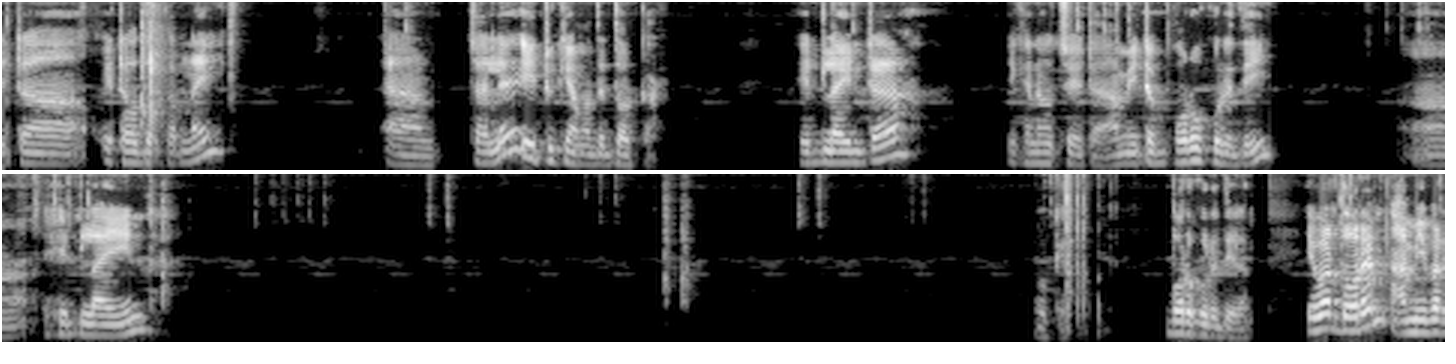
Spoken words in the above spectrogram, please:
এটা, এটাও দরকার নাই। চাইলে এইটুকুই আমাদের দরকার। হেডলাইনটা এখানে হচ্ছে এটা। আমি এটা বড় করে দিই। হেডলাইন ওকে বড় করে দিলাম। এবার ধরেন, আমি এবার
